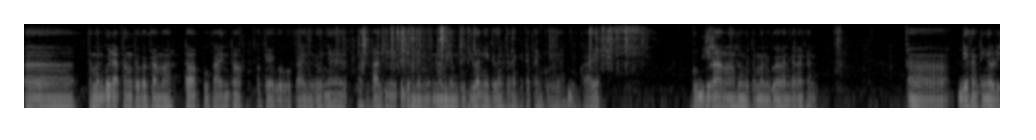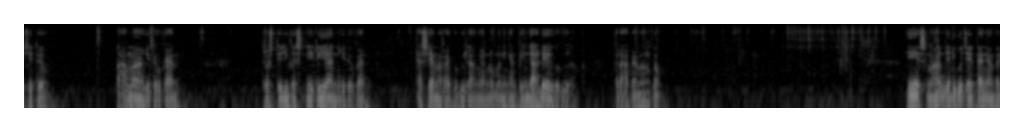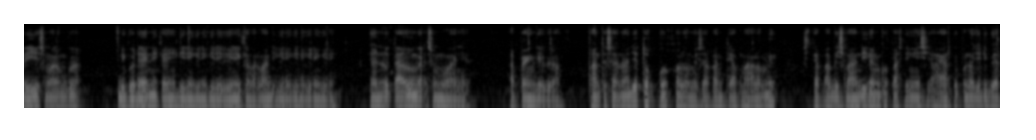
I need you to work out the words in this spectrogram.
Uh, temen gue datang tuh ke kamar tok bukain tok. Oke gue bukain gitu kan ya masih pagi lah itu jam-jam enam jam tujuan gitu kan karena kita pengen kuliah bukain. Gue bilang langsung ke temen gue kan karena kan uh, dia kan tinggal di situ lama gitu kan. Terus dia juga sendirian gitu kan kasihan makanya gue bilang yang lu mendingan pindah deh gue bilang. Kenapa emang tuh iya semalam jadi gue ceritain yang tadi iya semalam gue digodain nih kayaknya gini gini gini gini di kamar mandi gini gini gini gini. Dan lu tahu nggak semuanya? Apa yang dia bilang? Pantesan aja tuh gue kalau misalkan tiap malam nih setiap habis mandi kan gue pasti ngisi air tuh penuh jadi biar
